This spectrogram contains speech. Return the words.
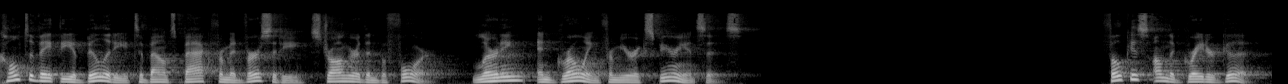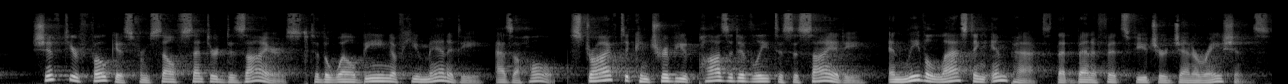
Cultivate the ability to bounce back from adversity stronger than before learning and growing from your experiences. Focus on the greater good. Shift your focus from self centered desires to the well being of humanity as a whole. Strive to contribute positively to society and leave a lasting impact that benefits future generations.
